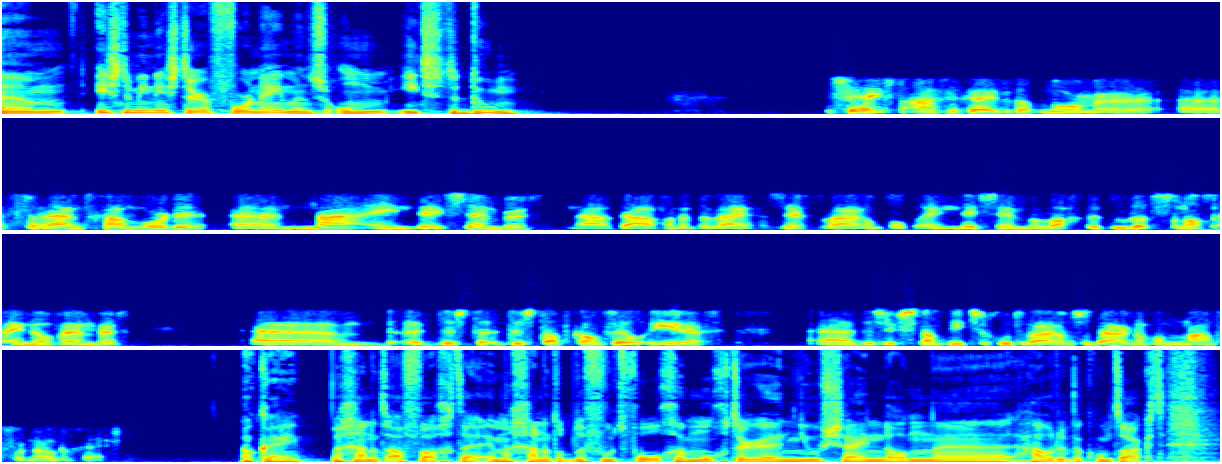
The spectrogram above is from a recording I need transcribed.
Um, is de minister voornemens om iets te doen? Ze heeft aangegeven dat normen verruimd gaan worden na 1 december. Nou, daarvan hebben wij gezegd, waarom tot 1 december wachten? Doe dat vanaf 1 november. Ehm, dus, dus dat kan veel eerder. Uh, dus ik snap niet zo goed waarom ze daar nog een maand voor nodig heeft. Oké, we gaan het afwachten en we gaan het op de voet volgen. Mocht er uh, nieuws zijn, dan uh, houden we contact.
